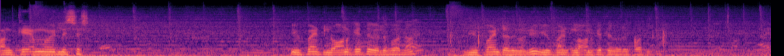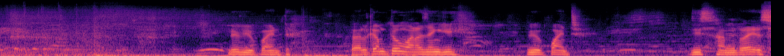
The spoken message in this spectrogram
One KM hill station view point లోన్కి అయితే వెళ్ళిపోదాం. వ్యూ పాయింట్ అదిగోండి వ్యూ పాయింట్ లోన్కి అయితే వెళ్ళిపోదాం. ఇది view point. Welcome to Vanajangi view point. The sunrise.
